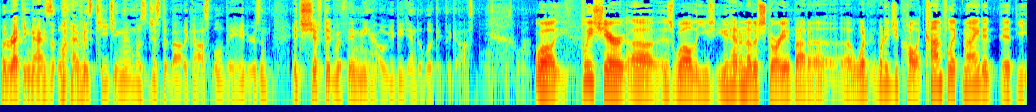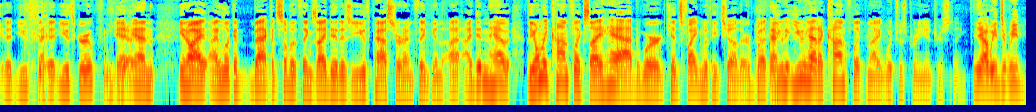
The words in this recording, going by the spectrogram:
but recognize that what I was teaching them was just about a gospel of behaviors, and it shifted within me how we began to look at the gospel as well. Well, please share uh, as well that you you had another story about a, a, what what did you call it conflict night at at, at youth at youth group, yeah. and, and, you know I, I look at back at some of the things I did as a youth pastor, and I'm thinking I, I didn't have the only conflicts I had were kids fighting with each other, but you you had a conflict night which was pretty interesting. Yeah, we do, we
